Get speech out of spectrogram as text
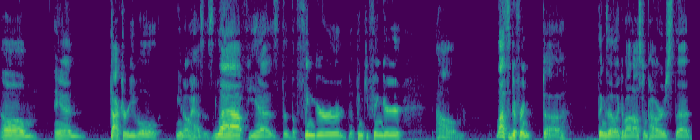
Um, and Dr. Evil, you know, has his laugh. He has the, the finger, the pinky finger. Um, lots of different uh, things I like about Austin Powers that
